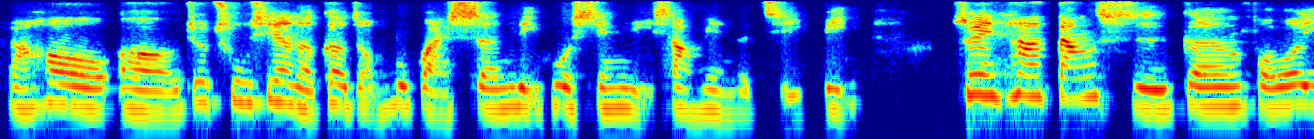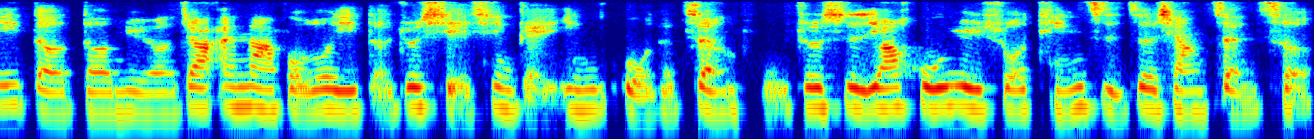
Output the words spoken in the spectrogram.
然后呃就出现了各种不管生理或心理上面的疾病，所以他当时跟弗洛伊德的女儿叫安娜弗洛伊德就写信给英国的政府，就是要呼吁说停止这项政策，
